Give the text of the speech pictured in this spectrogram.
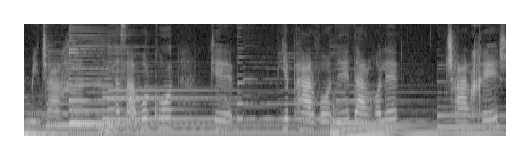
میچرخند. تصور کن که یه پروانه در حال چرخش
